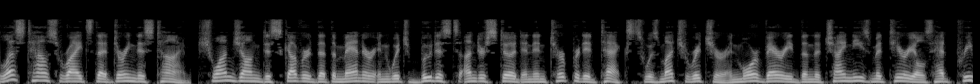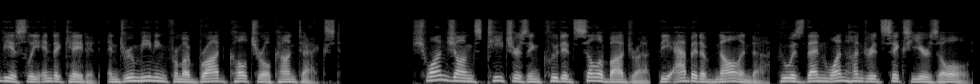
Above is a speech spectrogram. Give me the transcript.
Lusthaus writes that during this time, Xuanzang discovered that the manner in which Buddhists understood and interpreted texts was much richer and more varied than the Chinese materials had previously indicated, and drew meaning from a broad cultural context. Xuanzang's teachers included Silabhadra, the abbot of Nalanda, who was then 106 years old.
